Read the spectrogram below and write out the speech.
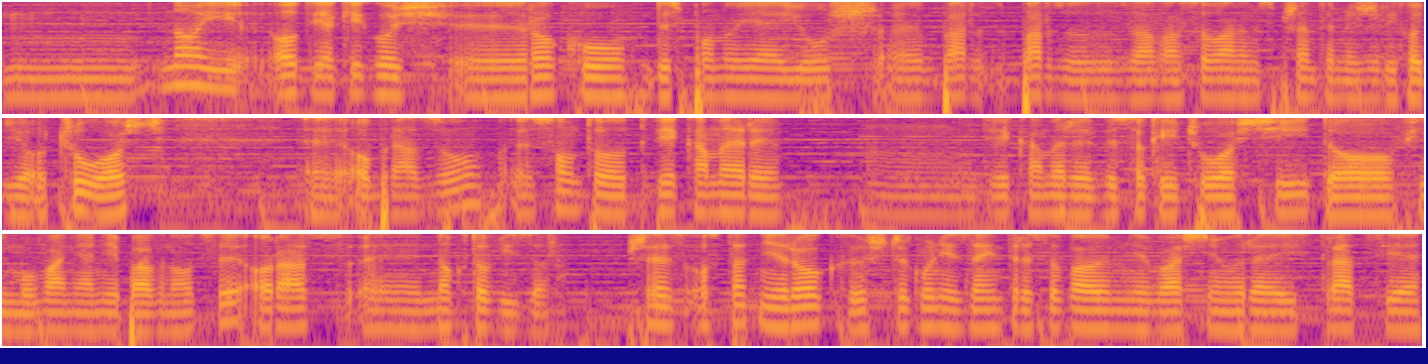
Mm, no i od jakiegoś roku dysponuję już bar bardzo zaawansowanym sprzętem, jeżeli chodzi o czułość obrazu. Są to dwie kamery, mm, dwie kamery wysokiej czułości do filmowania nieba w nocy oraz noktowizor. Przez ostatni rok szczególnie zainteresowały mnie właśnie rejestracje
